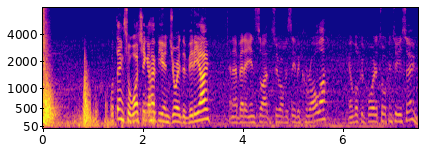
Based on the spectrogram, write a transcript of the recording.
Well, thanks for watching. I hope you enjoyed the video and a better insight to obviously the Corolla and looking forward to talking to you soon.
